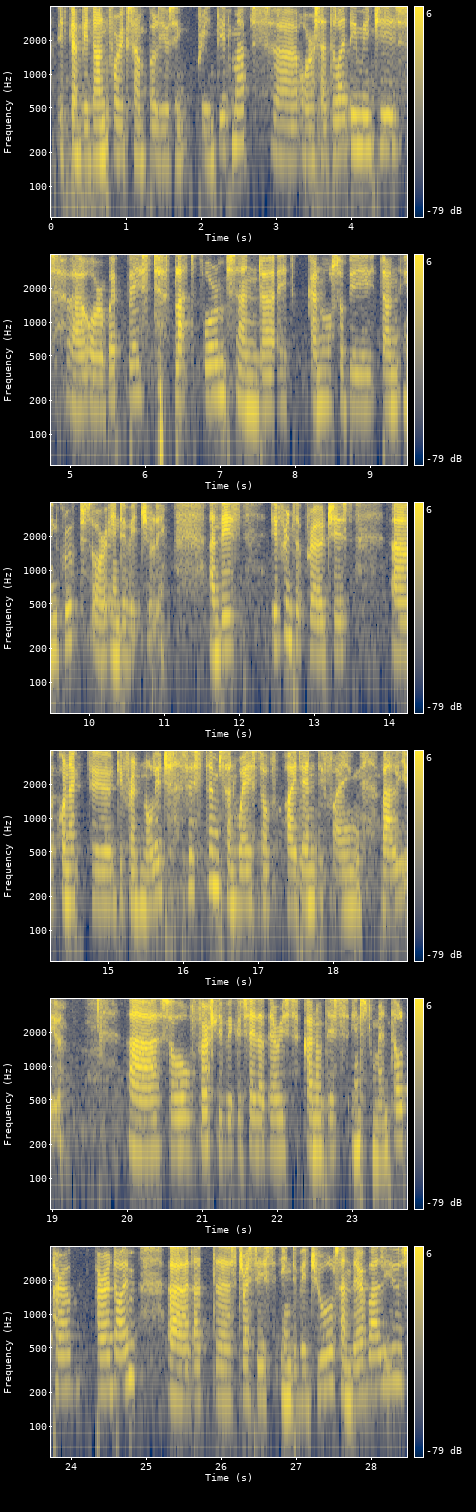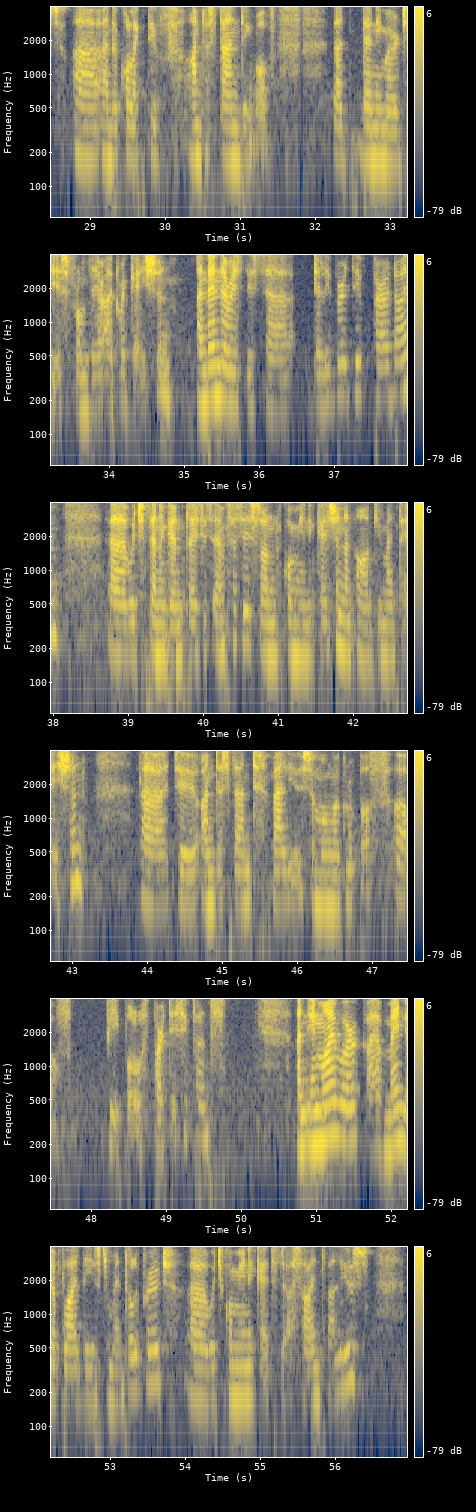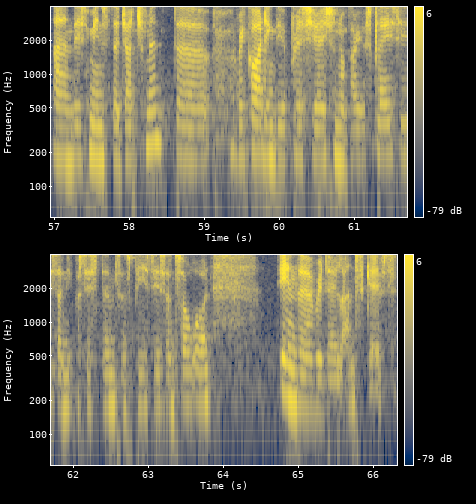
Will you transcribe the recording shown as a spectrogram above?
It can be done, for example, using printed maps uh, or satellite images uh, or web-based platforms, and uh, it can also be done in groups or individually. And these different approaches uh, connect to different knowledge systems and ways of identifying value. Uh, so firstly, we could say that there is kind of this instrumental paradigm uh, that uh, stresses individuals and their values uh, and the collective understanding of that then emerges from their aggregation. And then there is this uh, deliberative paradigm, uh, which then again places emphasis on communication and argumentation to understand values among a group of, of people, participants. And in my work, I have mainly applied the instrumental approach, uh, which communicates the assigned values. And this means the judgment uh, regarding the appreciation of various places and ecosystems and species and so on in the everyday landscapes.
